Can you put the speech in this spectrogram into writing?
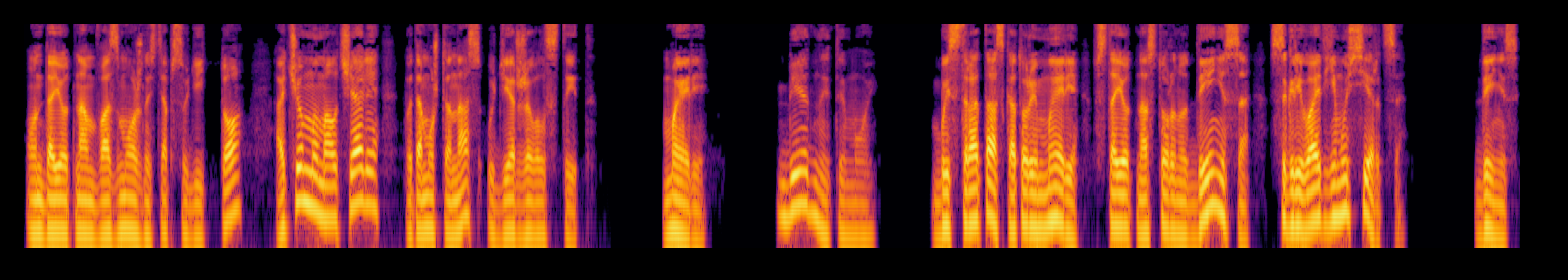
Он дает нам возможность обсудить то, о чем мы молчали, потому что нас удерживал стыд. Мэри. Бедный ты мой. Быстрота, с которой Мэри встает на сторону Денниса, согревает ему сердце. Деннис.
